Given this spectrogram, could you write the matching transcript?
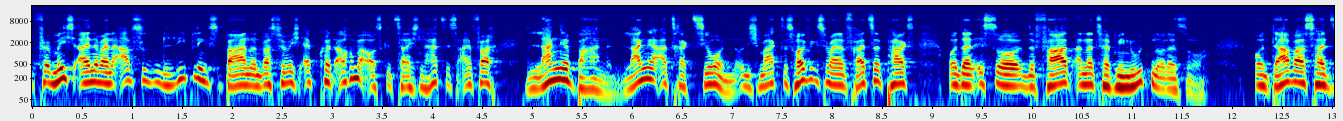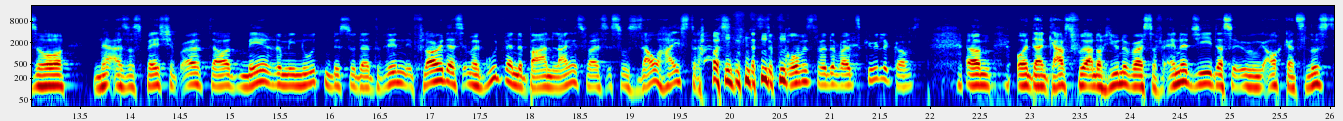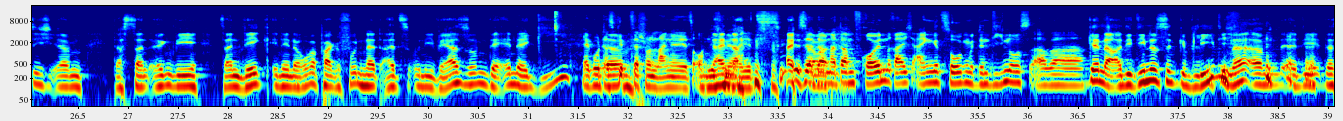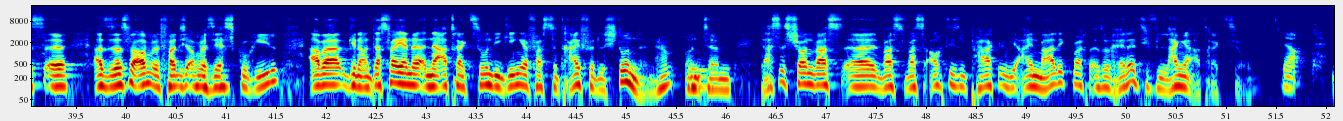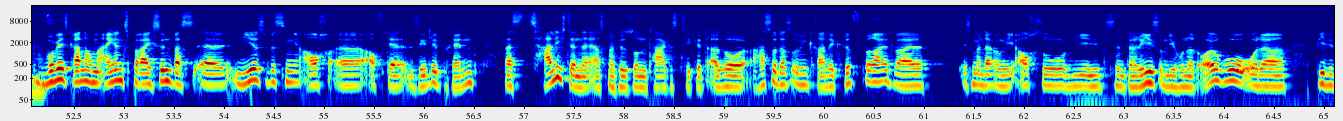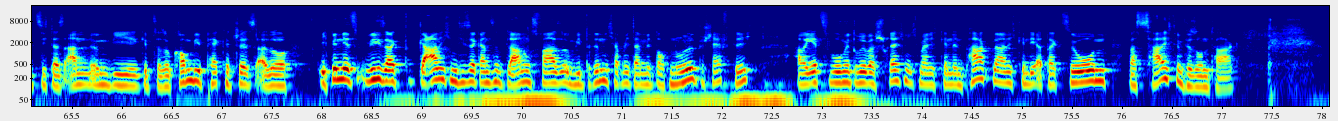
für mich eine meiner absoluten Lieblingsbahnen und was für mich Epcot auch immer ausgezeichnet hat, ist einfach lange Bahnen, lange Attraktionen. Und ich mag das häufigst in meinen Freizeitparks und dann ist so eine Fahrt anderthalb Minuten oder so. Und da war es halt so, ne, also Spaceship Earth dauert mehrere Minuten, bis du da drin. In Florida ist immer gut, wenn eine Bahn lang ist, weil es ist so sau heiß draußen, dass du froh bist, wenn du mal ins Kühle kommst. Ähm, und dann gab es früher auch noch Universe of Energy, das ist irgendwie auch ganz lustig, ähm, das dann irgendwie seinen Weg in den Europapark gefunden hat als Universum der Energie. Ja gut, das ähm, gibt's ja schon lange jetzt auch nicht nein, mehr. Nein, jetzt weiß, ist ja dann Madame Freudenreich eingezogen mit den Dinos, aber. Genau, und die Dinos sind geblieben, ne? Ähm, äh, die, das, äh, also das war auch, fand ich auch mal sehr skurril. Aber genau, das war ja eine, eine Attraktion, die ging ja fast eine Dreiviertelstunde. Ne? Und mhm. ähm, das ist schon was, äh, was, was auch diesen Park irgendwie einmalig macht, also relativ lange Attraktion. Ja. ja. Wo wir jetzt gerade noch im Eingangsbereich sind, was äh, mir so ein bisschen auch äh, auf der Seele brennt, was zahle ich denn da erstmal für so ein Tagesticket? Also hast du das irgendwie gerade griffbereit? Weil ist man da irgendwie auch so wie das in Paris um die 100 Euro oder bietet sich das an? Irgendwie gibt's da so Kombi-Packages? Also ich bin jetzt, wie gesagt, gar nicht in dieser ganzen Planungsphase irgendwie drin. Ich habe mich damit noch null beschäftigt. Aber jetzt, wo wir drüber sprechen, ich meine, ich kenne den Parkplan, ich kenne die Attraktion. Was zahle ich denn für so einen Tag?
